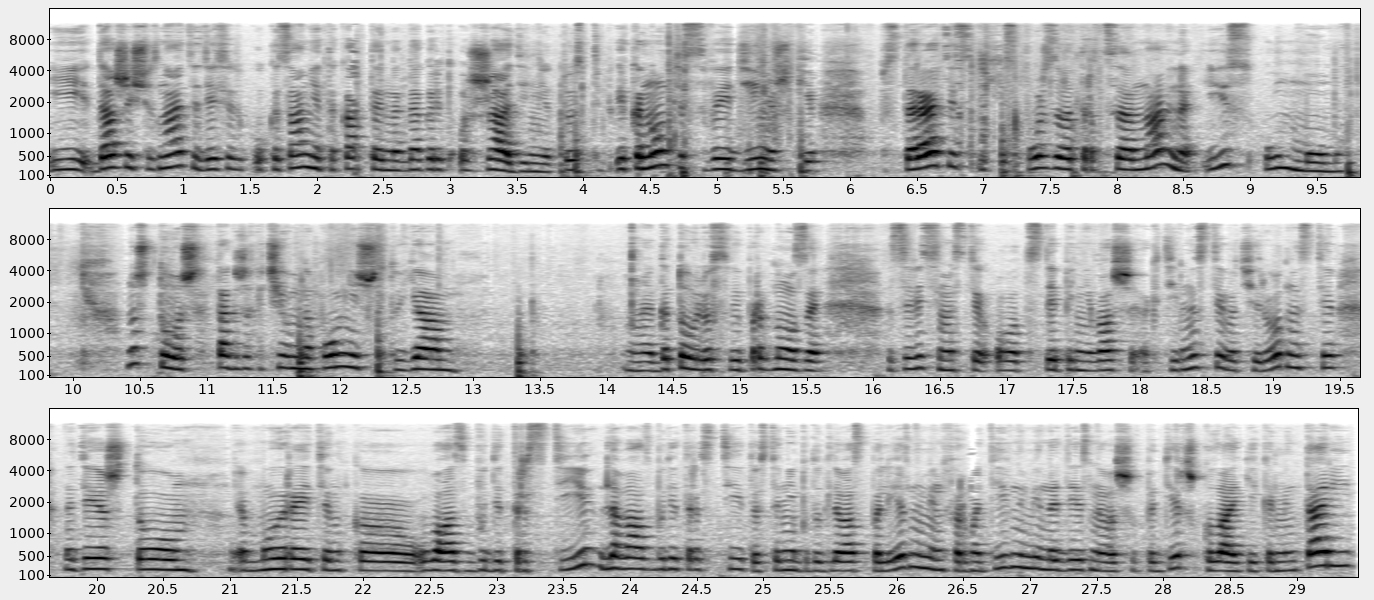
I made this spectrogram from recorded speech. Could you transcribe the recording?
И даже еще, знаете, здесь указание, эта карта иногда говорит о жадине. То есть экономьте свои денежки, старайтесь их использовать рационально и с умом. Ну что ж, также хочу вам напомнить, что я готовлю свои прогнозы в зависимости от степени вашей активности, в очередности. Надеюсь, что мой рейтинг э, у вас будет расти, для вас будет расти, то есть они будут для вас полезными, информативными. Надеюсь на вашу поддержку, лайки и комментарии.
